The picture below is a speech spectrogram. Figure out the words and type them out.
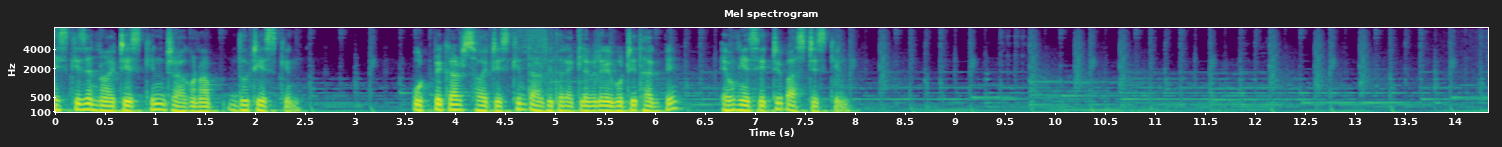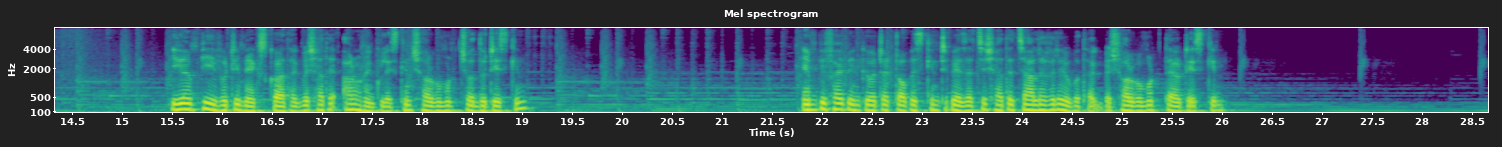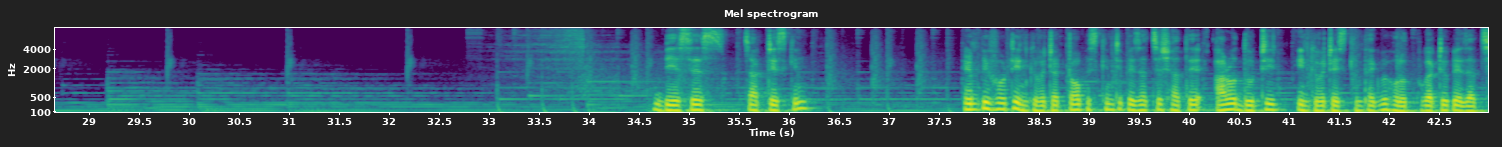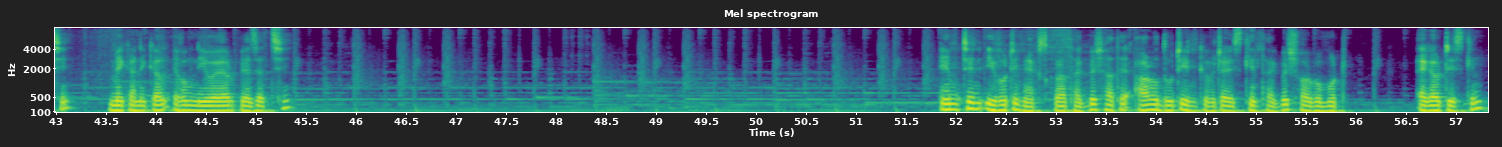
এসকিজের নয়টি স্কিন, ড্রাগন আপ দুটি স্কিন। উডপেকার ছয়টি স্কিন, তার ভিতরে এক লেভেলের এগোটি থাকবে এবং এসিডটির পাঁচটি স্কিন। ইউএমপি ইভোটি ম্যাক্স করা থাকবে, সাথে আরও অনেকগুলো স্কিন, সর্বমোট চোদ্দোটি skin. MP five incubator top স্কিনটি পেয়ে যাচ্ছে, সাথে চার লেভেলের উপর থাকবে, সর্বমোট তেরোটি স্কিন। বিএসএস চারটি skin. MP forty incubator top স্কিনটি পেয়ে যাচ্ছে, সাথে আরও দুটি ইনকিউবেটার স্কিন থাকবে, হলুদ পোকাটিও পেয়ে যাচ্ছি মেকানিক্যাল এবং নিউ ইয়ার পেয়ে যাচ্ছি। এম টেন ইভোটি ম্যাক্স করা থাকবে, সাথে আরও দুটি ইনকিউবেটার স্কিন থাকবে, সর্বমোট এগারোটি স্কিন।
